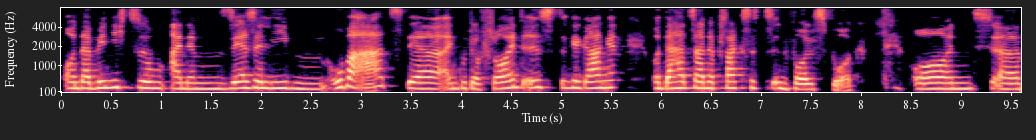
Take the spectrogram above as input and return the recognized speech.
und da bin ich zu einem sehr, sehr lieben Oberarzt, der ein guter Freund ist, gegangen. Und der hat seine Praxis in Wolfsburg. Und äh,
